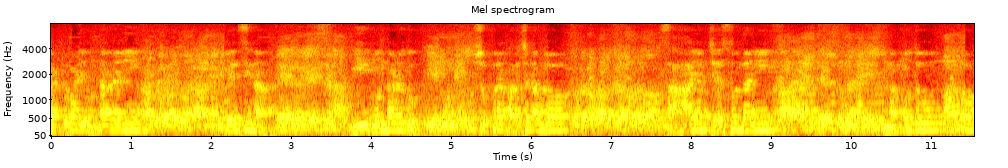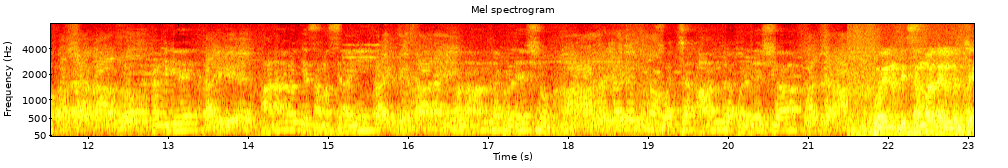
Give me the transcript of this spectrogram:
కట్టుబడి ఉంటారని వేసిన ఈ ముందడుగు శుభ్రపరచడంలో సహాయం చేస్తుందని నమ్ముతూ కలిగే అనారోగ్య సమస్యలని మన ఆంధ్రప్రదేశ్ను స్వచ్ఛ ఆంధ్రప్రదేశ్గా పోయిన డిసెంబర్ నెల నుంచే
